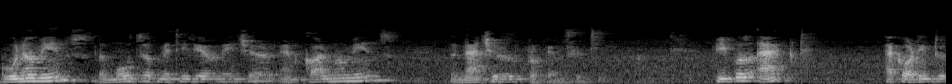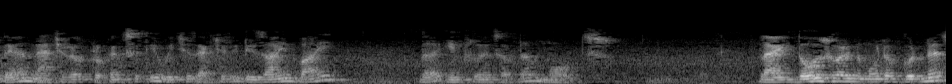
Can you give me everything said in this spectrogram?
Guna means the modes of material nature and karma means the natural propensity. People act according to their natural propensity which is actually designed by the influence of the modes. Like those who are in the mode of goodness,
